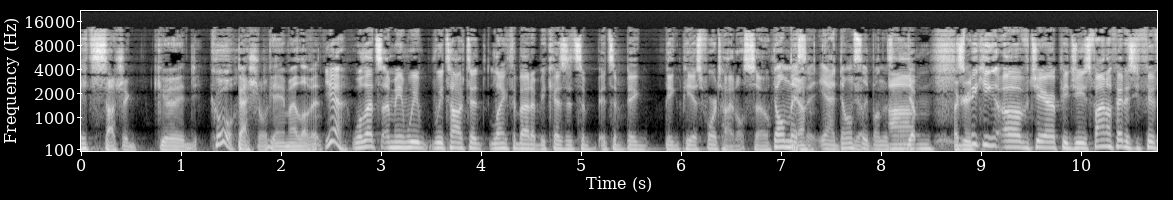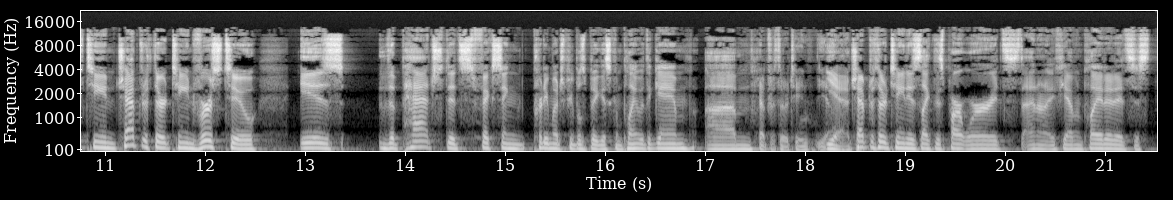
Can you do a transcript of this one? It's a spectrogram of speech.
it's such a good Cool. special game. I love it. yeah. Well, that's I mean we we talked at length about it because it's a it's a big big PS4 title. So Don't miss Yeah. it. Yeah, don't sleep on this. Um, game. Agreed. Speaking of JRPGs, Final Fantasy 15, Chapter 13, Verse 2 is the patch that's fixing pretty much people's biggest complaint with the game. Um, Chapter thirteen. yeah, Chapter 13 is like this part where it's I don't know if you haven't played it, it's just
